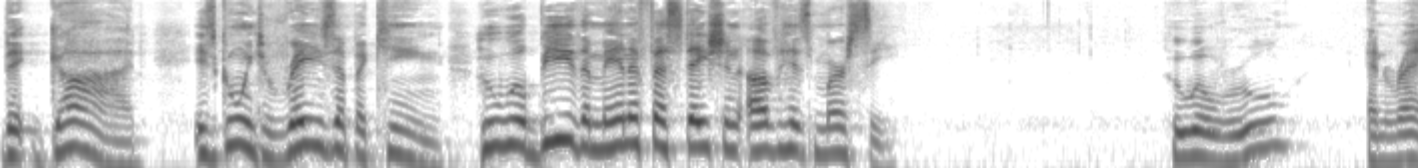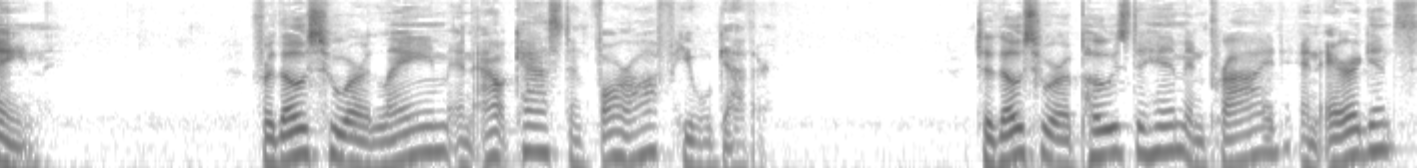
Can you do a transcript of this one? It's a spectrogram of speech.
that God is going to raise up a king who will be the manifestation of his mercy, who will rule and reign. For those who are lame and outcast and far off, he will gather. To those who are opposed to him in pride and arrogance,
